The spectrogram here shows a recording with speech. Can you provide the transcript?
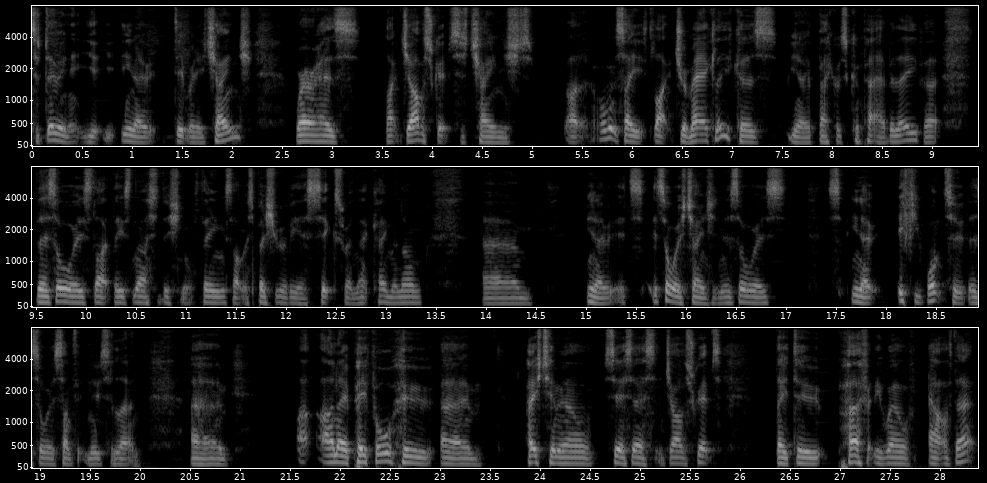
to doing it, you, you know, didn't really change. Whereas like JavaScript has changed I wouldn't say like dramatically because you know backwards compatibility, but there's always like these nice additional things, like especially with ES6 when that came along. Um, you know, it's it's always changing. There's always, you know, if you want to, there's always something new to learn. Um, I, I, know people who um, HTML, CSS, and JavaScript, they do perfectly well out of that,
